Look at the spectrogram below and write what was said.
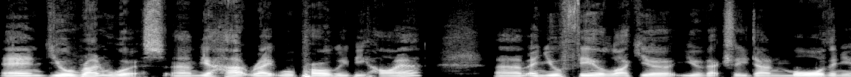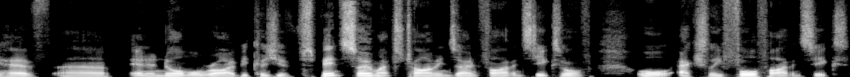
and you'll run worse. Um, your heart rate will probably be higher. Um, and you'll feel like you're you've actually done more than you have uh, in a normal ride because you've spent so much time in zone five and six, or or actually four, five, and six.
